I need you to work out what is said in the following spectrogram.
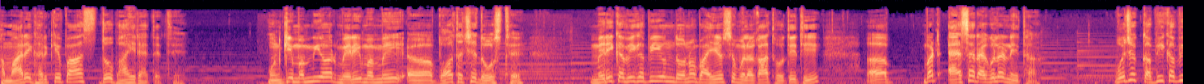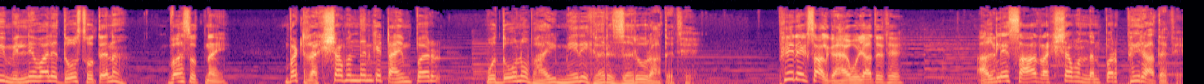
हमारे घर के पास दो भाई रहते थे। उनकी मम्मी और मेरी मम्मी बहुत अच्छे दोस्त थे। मेरी कभी कभी उन दोनों भाइयों से मुलाकात होती थी बट ऐसा रेगुलर नहीं था। वो जो कभी कभी मिलने वाले दोस्त होते ना, बस उतना ही। बट रक्षाबंधन के टाइम पर वो दोनों भाई मेरे घर ज़रूर आते थे। फिर एक साल गायब हो जाते थे। अगले साल रक्षाबंधन पर फिर आते थे।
